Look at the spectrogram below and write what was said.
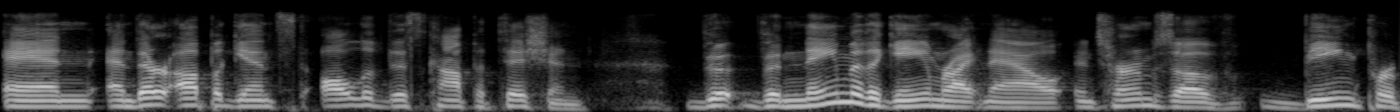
and and they're up against all of this competition the the name of the game right now in terms of being per,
